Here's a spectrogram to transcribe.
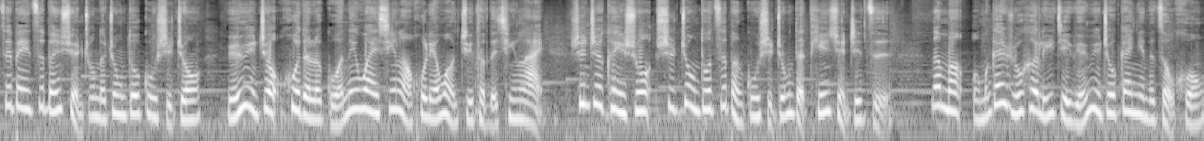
在被资本选中的众多故事中，元宇宙获得了国内外新老互联网巨头的青睐，甚至可以说是众多资本故事中的天选之子。那么，我们该如何理解元宇宙概念的走红？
